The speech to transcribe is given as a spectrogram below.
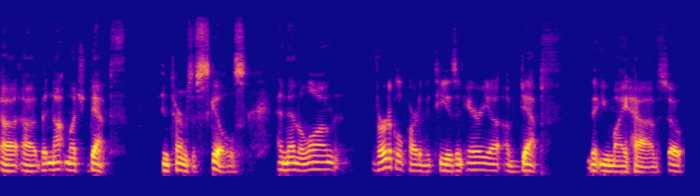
but not much depth in terms of skills. And then the long vertical part of the T is an area of depth that you might have. So,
